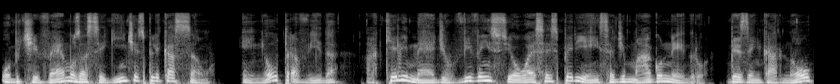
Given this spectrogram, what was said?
Obtivemos a seguinte explicação: em outra vida, Aquele médium vivenciou essa experiência de mago negro, desencarnou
